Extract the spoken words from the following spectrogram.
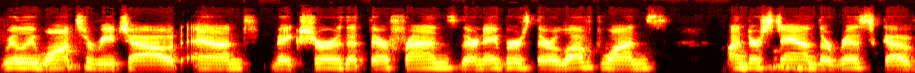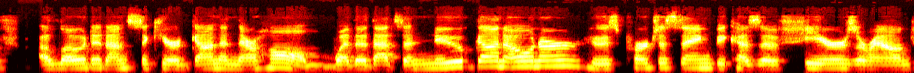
really want to reach out and make sure that their friends, their neighbors, their loved ones understand the risk of a loaded unsecured gun in their home, whether that's a new gun owner who's purchasing because of fears around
